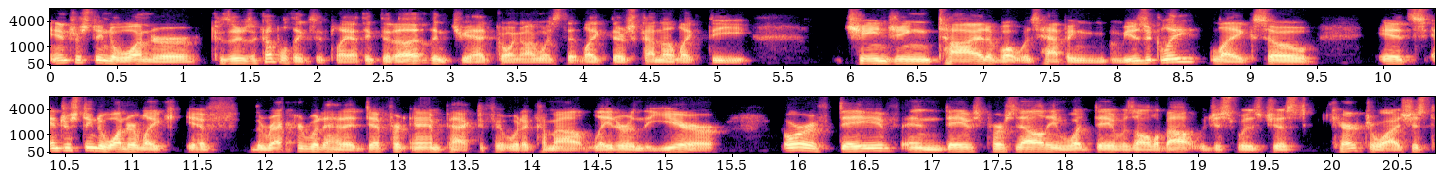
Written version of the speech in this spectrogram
interesting to wonder because there's a couple things in play. I think that other thing that you had going on was that like there's kind of like the changing tide of what was happening musically. Like so it's interesting to wonder like if the record would have had a different impact if it would have come out later in the year or if Dave and Dave's personality and what Dave was all about just was just character wise just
